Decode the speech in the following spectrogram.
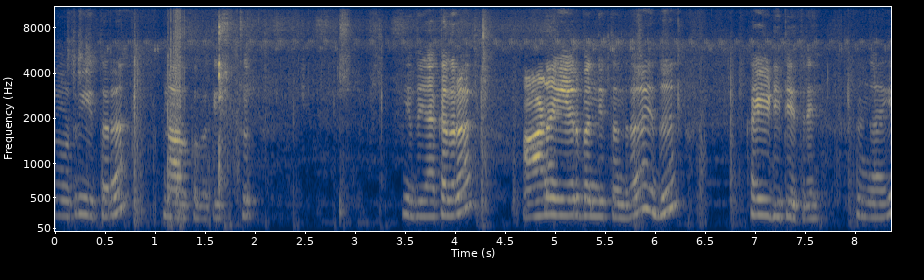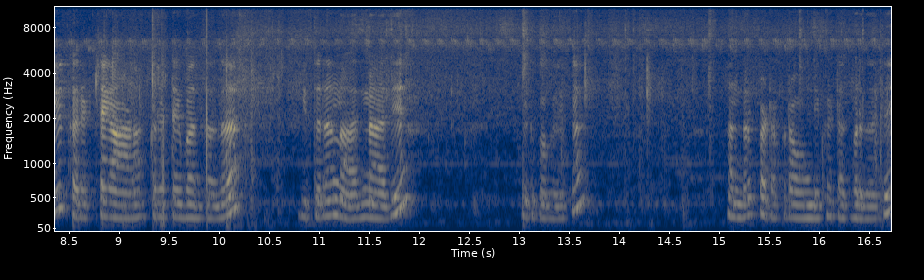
ನೋಡ್ರಿ ಈ ಥರ ನಾಲ್ಕೋಬೇಕು ಇಷ್ಟು. ಇದು ಯಾಕಂದ್ರೆ ಆಣ ಏರ್ ಬಂದಿತ್ತಂದ್ರೆ ಇದು ಕೈ ಹಿಡಿತೈತೆ ರೀ ಹಾಗಾಗಿ ಕರೆಕ್ಟಾಗಿ ಆಣ ಕರೆಕ್ಟಾಗಿ ಬಂತಂದ್ರೆ ಈ ಥರ ನಾದಿ ನಾದಿ ಇಟ್ಕೋಬೇಕು. ಅಂದ್ರೆ ಪಟ ಪಟ ಉಂಡೆ ಕಟ್ಟಕ್ಕೆ ಬರ್ತೈತಿ.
